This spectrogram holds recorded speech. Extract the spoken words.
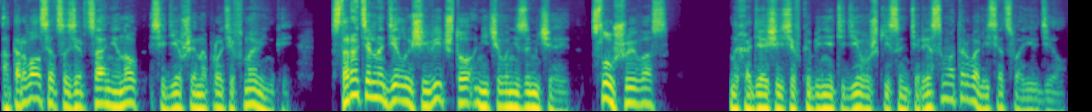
оторвался от созерцания ног, сидевшей напротив новенькой, старательно делающий вид, что ничего не замечает. «Слушаю вас». Находящиеся в кабинете девушки с интересом оторвались от своих дел.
